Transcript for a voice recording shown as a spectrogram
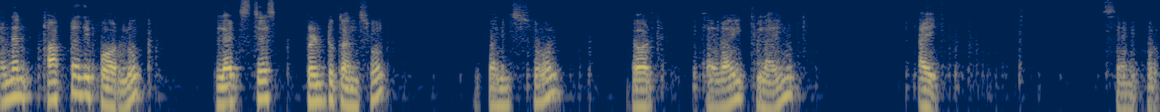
And then after the for loop let's just print to console. Console dot write line i. Semicolon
